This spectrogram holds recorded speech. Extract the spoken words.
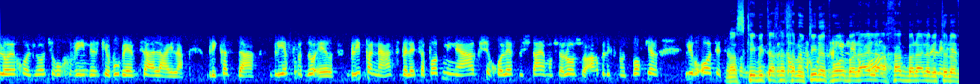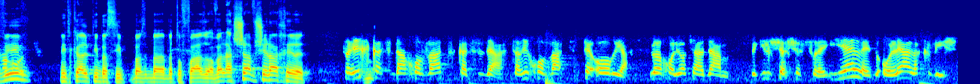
לא יכול להיות שרוכבים ירכבו באמצע הלילה, בלי קסדה, בלי אפוד זוהר, בלי פנס, ולצפות מנהג שחולף בשתיים או שלוש או ארבע לפנות בוקר לראות את הדברים. מסכים איתך לחלוטין, אתמול בלילה, אחת בלילה בתל אביב, נתקלתי בתופעה הזו. אבל עכשיו שאלה אחרת. צריך קסדה, חובת קסדה, צריך חובת תיאוריה. לא יכול להיות שאדם בגיל 16, ילד עולה על הכביש,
